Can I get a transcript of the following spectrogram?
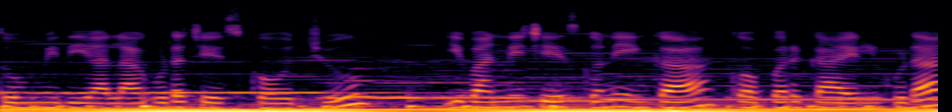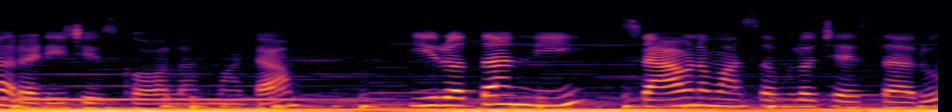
తొమ్మిది అలా కూడా చేసుకోవచ్చు. ఇవన్నీ చేసుకొని ఇంకా కొబ్బరికాయలు కూడా రెడీ చేసుకోవాలన్నమాట. ఈ వ్రతాన్ని శ్రావణ మాసంలో చేస్తారు.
